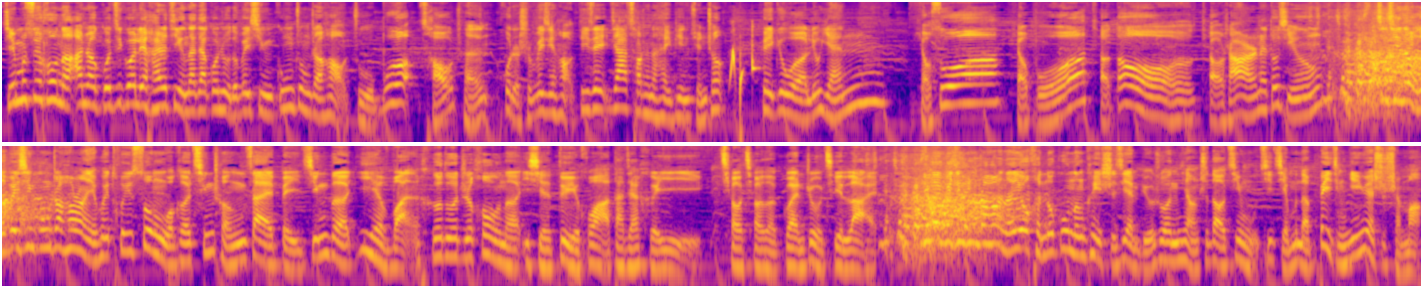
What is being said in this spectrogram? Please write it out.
节目最后呢，按照国际惯例，还是提醒大家关注我的微信公众账号主播曹晨，或者是微信号 DJ 加曹晨的汉语拼音全称，可以给我留言。挑唆、挑拨、挑逗、挑啥玩意儿呢都行。近期呢，我的微信公众号上也会推送我和倾城在北京的夜晚喝多之后呢一些对话，大家可以悄悄的关注起来。另外，微信公众号呢有很多功能可以实现，比如说你想知道近五期节目的背景音乐是什么。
